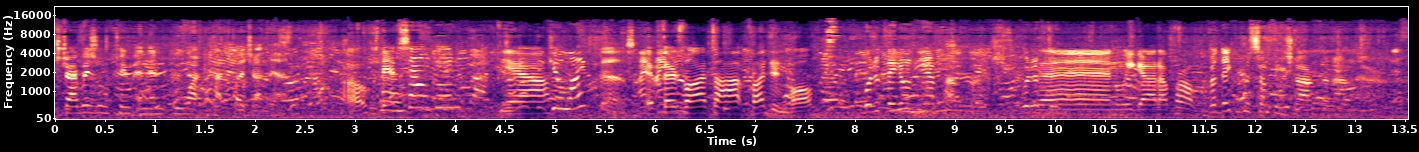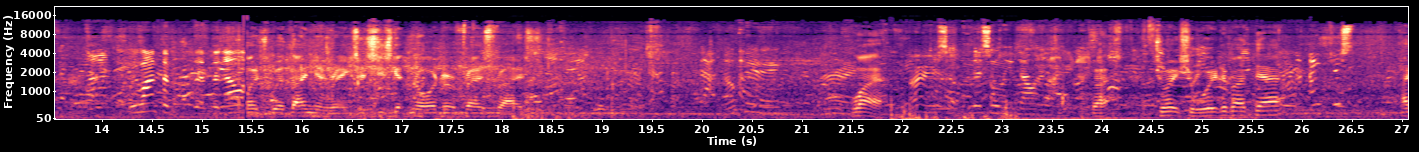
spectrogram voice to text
strawberries with cream, and then we want hot fudge on that. Does Okay. that sound good? Yeah. I don't think you'll like this. I, If I there's know- lots of hot fudge involved, What if they don't have hot fudge? What if they? then we got a problem. But they can put something chocolate on there. We want the, the vanilla. Sandwich with onion rings, and she's getting an order of french fries. Okay. What? All right. So that's only a dollar ninety-nine. But, Joyce, you worried about that? I just. Uh,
